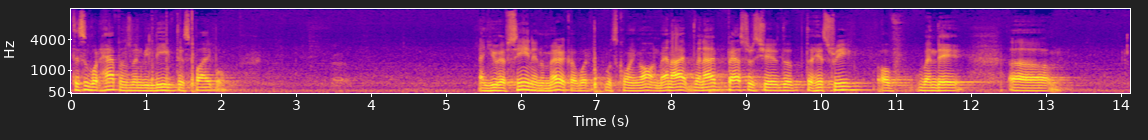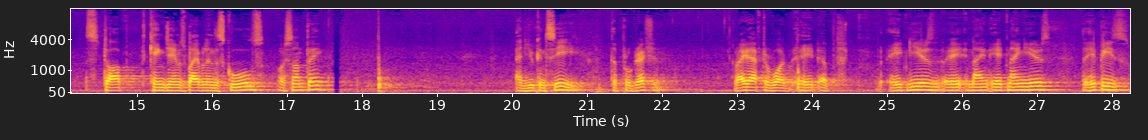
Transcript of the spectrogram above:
This is what happens when we leave this Bible. And you have seen in America what, what's going on. Man, I, when I pastors share the, the history of when they uh, stopped King James Bible in the schools or something, and you can see the progression. Right after what eight, uh, eight years, eight nine, eight nine years, the hippies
